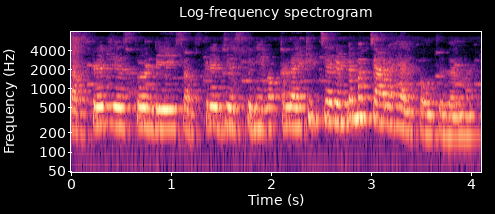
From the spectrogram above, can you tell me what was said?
సబ్స్క్రైబ్ చేసుకోండి. సబ్స్క్రైబ్ చేసుకుని ఒక లైక్ ఇచ్చారంటే మాకు చాలా హెల్ప్ అవుతుంది అనమాట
